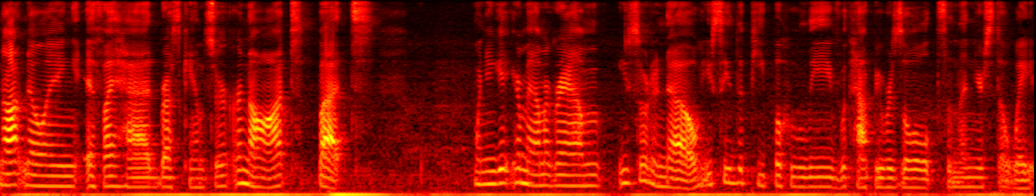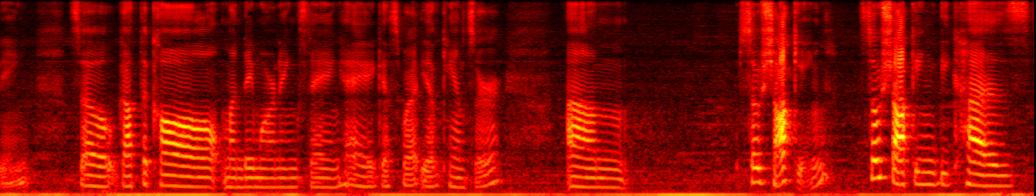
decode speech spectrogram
not knowing if I had breast cancer or not. But when you get your mammogram, you sort of know. You see the people who leave with happy results, and then you're still waiting. So got the call Monday morning saying, "Hey, guess what? You have cancer." Um, so shocking, so shocking because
